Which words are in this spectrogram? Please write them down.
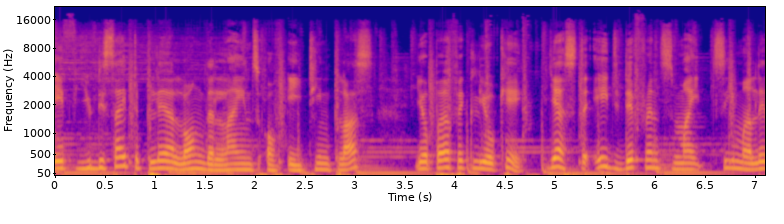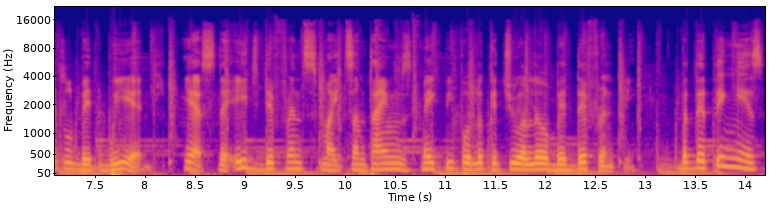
if you decide to play along the lines of 18 plus, you're perfectly okay. Yes, the age difference might seem a little bit weird. Yes, the age difference might sometimes make people look at you a little bit differently. But the thing is,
